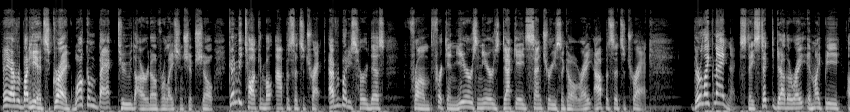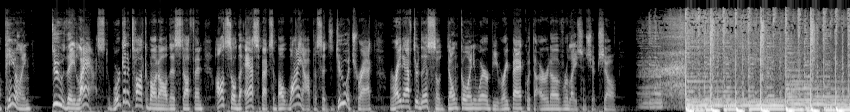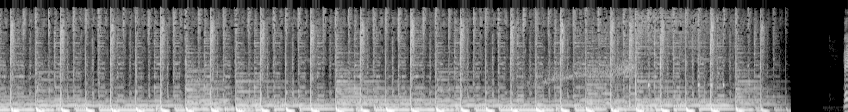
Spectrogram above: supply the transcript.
Hey everybody, it's Greg. Welcome back to the Art of Relationship show. Going to be talking about opposites attract. Everybody's heard this from freaking years and years, decades, centuries ago, right? Opposites attract. They're like magnets. They stick together, right? It might be appealing. Do they last? We're going to talk about all this stuff and also the aspects about why opposites do attract right after this. So don't go anywhere. Be right back with the Art of Relationship show. Hey,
